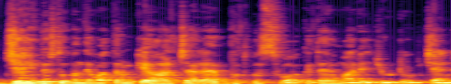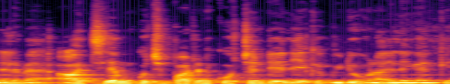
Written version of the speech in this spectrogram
जय हिंद दोस्तों बंदे मातरम के हाल चाल है? बहुत बहुत स्वागत है हमारे यूट्यूब चैनल में। आज से हम कुछ इंपॉर्टेंट क्वेश्चन डेली एक वीडियो बनाए लेंगे इनके,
